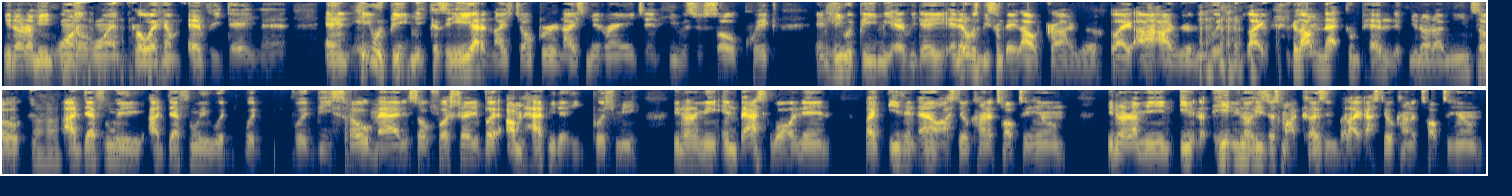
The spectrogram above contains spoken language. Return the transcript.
You know what I mean? One on one, go at him every day, man. And he would beat me because he had a nice jumper, nice mid range, and he was just so quick. And he would beat me every day. And there would be some days I would cry, bro. Like I, I really would like because I'm that competitive. You know what I mean? So Uh-huh. I definitely, I definitely would would would be so mad and so frustrated. But I'm happy that he pushed me. You know what I mean in basketball. And then like even now, I still kind of talk to him. You know what I mean? Even, he, you know, he's just my cousin, but like I still kind of talk to him.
